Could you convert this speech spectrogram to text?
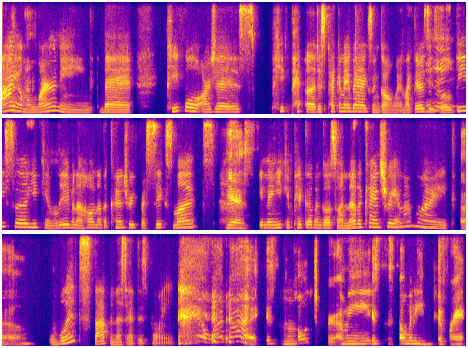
I am learning that people are just uh, just packing their bags and going. Like there's mm-hmm. this little visa. You can live in a whole nother country for six months. Yes. And then you can pick up and go to another country. And I'm like, um, what's stopping us at this point? yeah, why not? It's mm-hmm. culture. I mean, it's so many different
